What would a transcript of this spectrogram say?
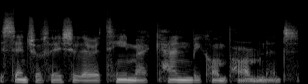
central facial erythema can become permanent.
